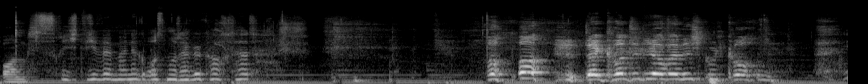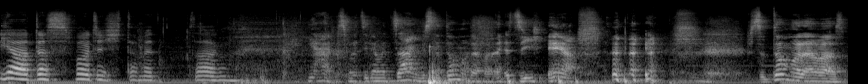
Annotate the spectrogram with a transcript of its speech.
Und Es riecht wie wenn meine Großmutter gekocht hat. der konnte die aber nicht gut kochen. Ja, das wollte ich damit sagen. Ja, das wollte sie damit sagen. Bist du dumm oder was? Sieh ich her. bist du dumm oder was?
